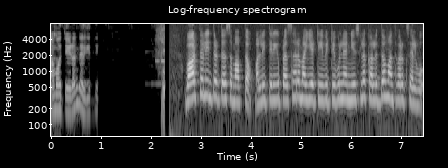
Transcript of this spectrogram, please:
నమోదు చేయడం జరిగింది. వార్తలు ఇంతటితో సమాప్తం. మళ్ళీ తిరిగి ప్రసారం అయ్యే టీవీ ట్రిబుల్ నైన్ న్యూస్లో కలుద్దాం. అంతవరకు సెలవు.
